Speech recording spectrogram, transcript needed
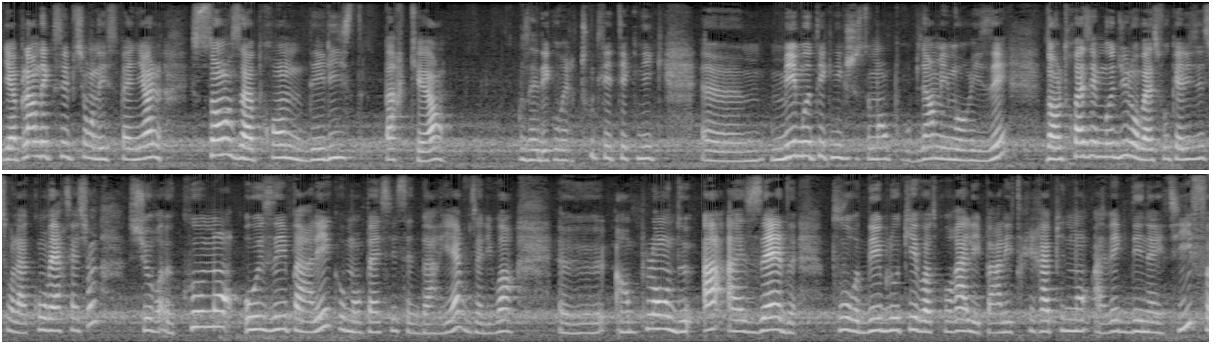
Il y a plein d'exceptions en espagnol sans apprendre des listes par cœur. Vous allez découvrir toutes les techniques, euh, mémotechniques justement pour bien mémoriser. Dans le troisième module, on va se focaliser sur la conversation, sur euh, comment oser parler, comment passer cette barrière. Vous allez voir euh, un plan de A à Z pour débloquer votre oral et parler très rapidement avec des natifs.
